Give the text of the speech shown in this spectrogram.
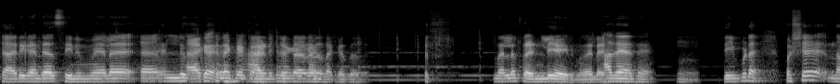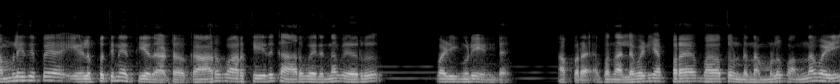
ഷാരൂഖ് ഖാന്റെ സിനിമയിലെ ആക്ഷൻ ഒക്കെ കാണിച്ചിട്ടാണ് നടക്കുന്നത്. നല്ല ഫ്രണ്ട്ലി ആയിരുന്നു അല്ലേ? അതെ അതെ. ഇവിടെ പക്ഷെ നമ്മളിതിപ്പോ എളുപ്പത്തിന് എത്തിയതാ കേട്ടോ കാറ് പാർക്ക് ചെയ്ത് കാറ് വരുന്ന വേറൊരു വഴിയും കൂടി ഉണ്ട് അപ്പുറം. അപ്പൊ നല്ല വഴി അപ്പുറ ഭാഗത്തുണ്ട്. നമ്മൾ വന്ന വഴി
